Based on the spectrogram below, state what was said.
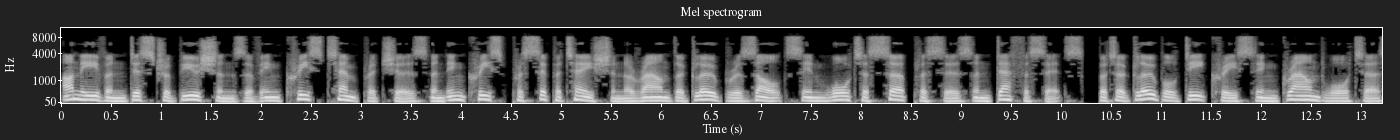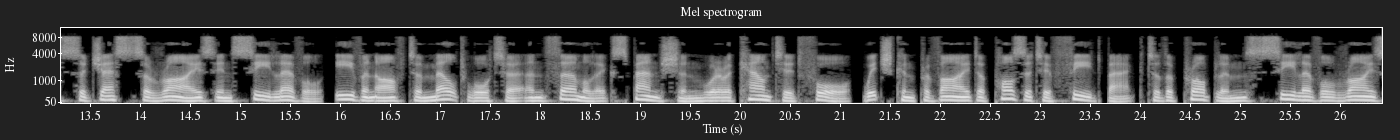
Uneven distributions of increased temperatures and increased precipitation around the globe results in water surpluses and deficits, but a global decrease in groundwater suggests a rise in sea level, even after meltwater and thermal expansion were accounted for, which can provide a positive feedback to the problems sea level rise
